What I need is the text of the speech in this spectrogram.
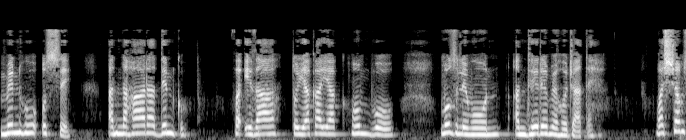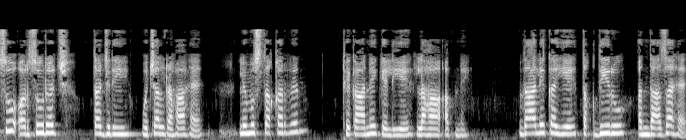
من ہوں اس سے انہارا دن کو۔ فضا تو یکا یک ہم وہ مظلمون اندھیرے میں ہو جاتے ہیں۔ وشمسو اور سورج تجری، وہ چل رہا ہے۔ لمستقرن ٹھکانے کے لیے لہا اپنے۔ دال کا یہ تقدیر اندازہ ہے۔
